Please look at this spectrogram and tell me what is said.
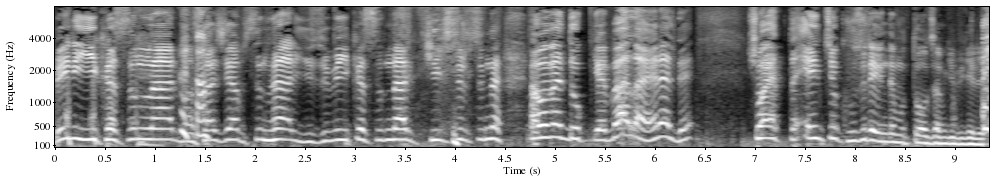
Beni yıkasınlar, masaj yapsınlar, yüzümü yıkasınlar, kil sürsünler. Ama ben dok ya vallahi herhalde şu hayatta en çok huzur evinde mutlu olacağım gibi geliyor.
